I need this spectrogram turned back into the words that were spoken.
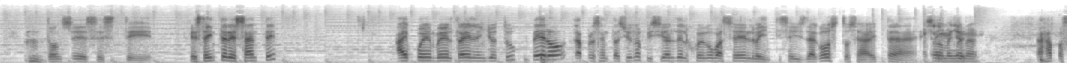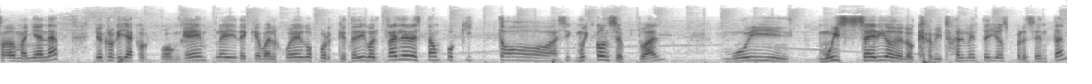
Entonces, este. Está interesante. Ahí pueden ver el tráiler en YouTube. Pero la presentación oficial del juego va a ser el 26 de agosto. O sea, ahorita. Pasado mañana. Ajá, pasado mañana. Yo creo que ya con, con gameplay de qué va el juego, porque te digo, el tráiler está un poquito así, muy conceptual, muy, muy serio de lo que habitualmente ellos presentan.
